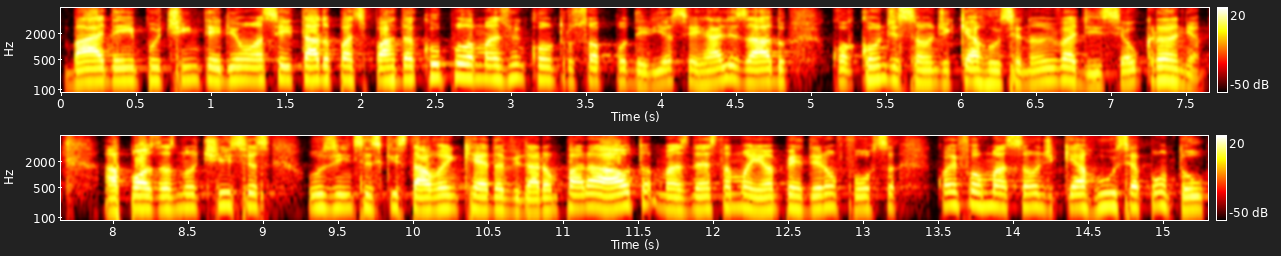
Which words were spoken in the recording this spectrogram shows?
Biden e Putin teriam aceitado participar da cúpula, mas o encontro só poderia ser realizado com a condição de que a Rússia não invadisse a Ucrânia. Após as notícias, os índices que estavam em queda viraram para alta, mas nesta manhã perderam força com a informação de que a Rússia apontou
